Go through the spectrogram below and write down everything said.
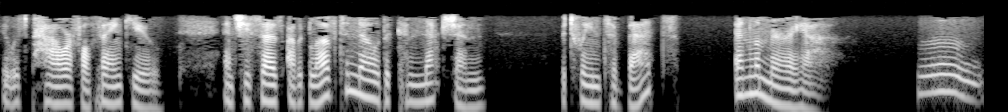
It was powerful. Thank you. And she says, I would love to know the connection between Tibet and Lemuria. Mm.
